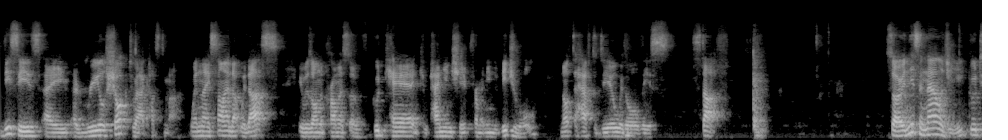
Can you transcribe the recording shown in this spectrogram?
this is a, a real shock to our customer. When they signed up with us, it was on the promise of good care and companionship from an individual, not to have to deal with all this stuff. So in this analogy, good,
